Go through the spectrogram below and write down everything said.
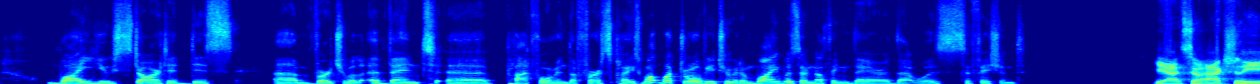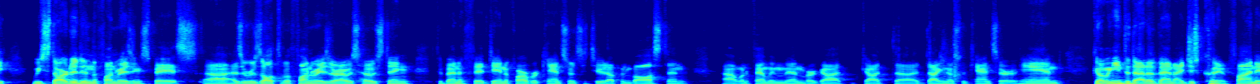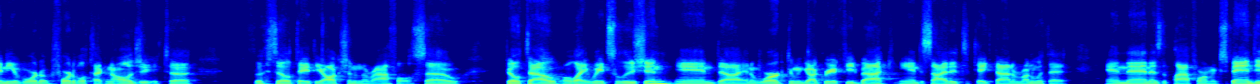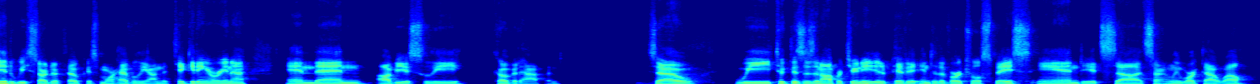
why you started this um, virtual event uh, platform in the first place? What what drove you to it, and why was there nothing there that was sufficient? Yeah, so actually, we started in the fundraising space uh, as a result of a fundraiser I was hosting to benefit Dana Farber Cancer Institute up in Boston uh, when a family member got got uh, diagnosed with cancer. And going into that event, I just couldn't find any affordable technology to facilitate the auction and the raffle. So built out a lightweight solution and uh, and it worked and we got great feedback and decided to take that and run with it. And then as the platform expanded we started to focus more heavily on the ticketing arena and then obviously covid happened. So we took this as an opportunity to pivot into the virtual space and it's uh, certainly worked out well.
